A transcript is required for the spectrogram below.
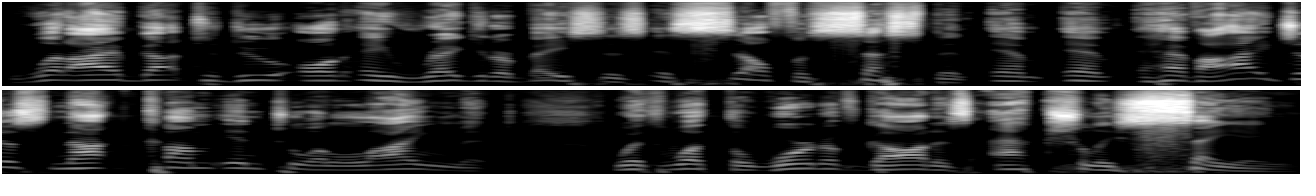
what I've got to do on a regular basis is self-assessment. Am, am, have I just not come into alignment with what the Word of God is actually saying?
